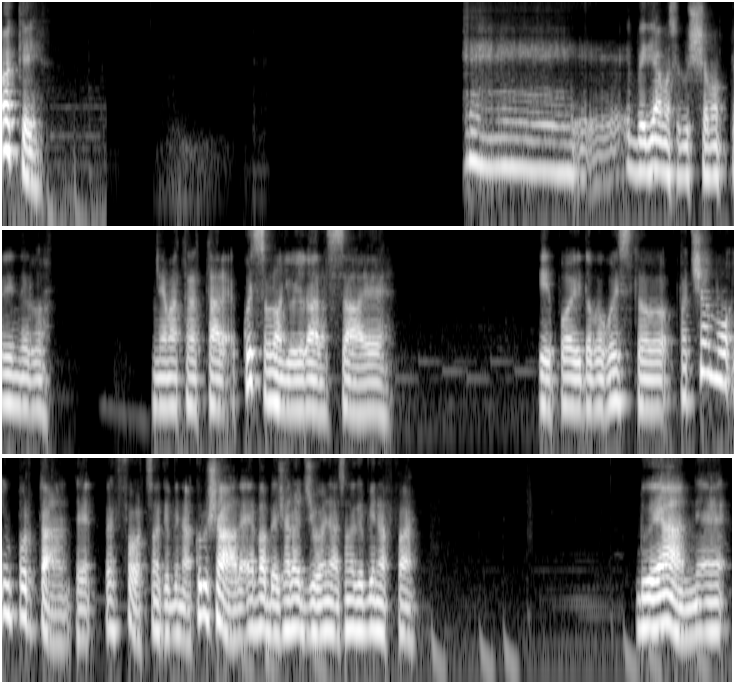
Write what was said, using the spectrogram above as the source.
Ok. E... e vediamo se riusciamo a prenderlo. Andiamo a trattare. Questo non gli voglio dare assai. Eh. E poi dopo questo facciamo importante. Per forza, no, che viene a cruciale. E eh, vabbè, c'ha ragione, eh, sono che viene a fare. Due anni, eh.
